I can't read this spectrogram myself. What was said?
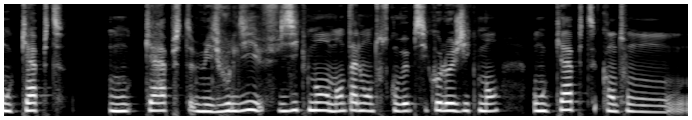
on capte, on capte, mais je vous le dis, physiquement, mentalement, tout ce qu'on veut, psychologiquement, on capte quand on...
